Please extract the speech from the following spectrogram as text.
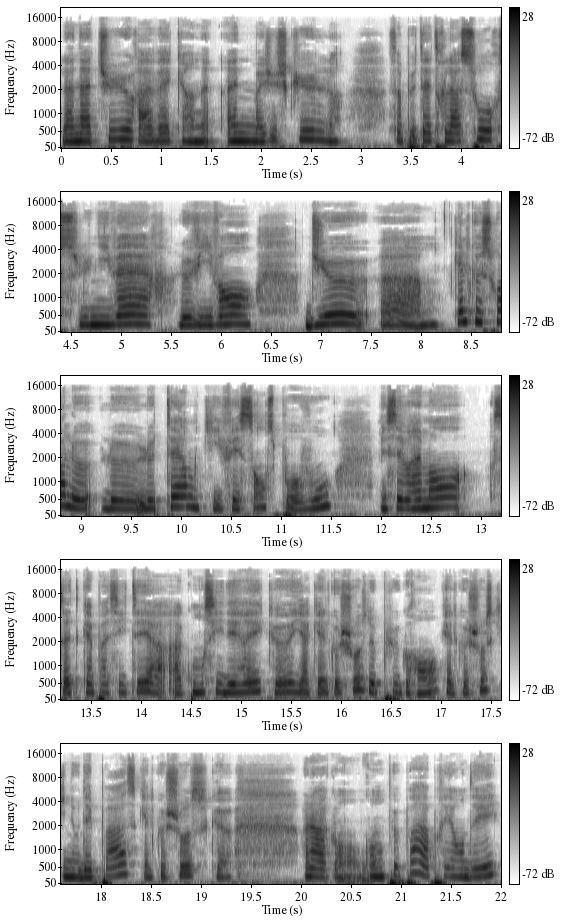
la nature avec un N majuscule, ça peut être la source, l'univers, le vivant, Dieu, euh, quel que soit le, le, le terme qui fait sens pour vous, mais c'est vraiment cette capacité à, considérer qu'il y a quelque chose de plus grand, quelque chose qui nous dépasse, quelque chose que voilà qu'on ne peut pas appréhender,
